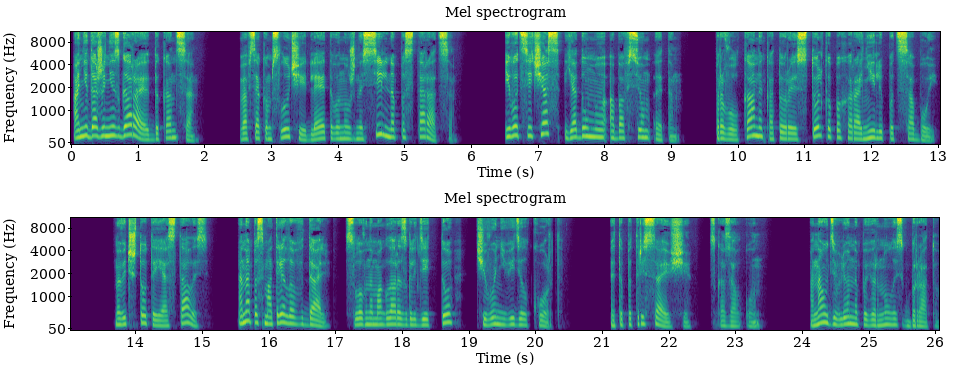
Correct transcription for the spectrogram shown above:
Они даже не сгорают до конца. Во всяком случае, для этого нужно сильно постараться. И вот сейчас я думаю обо всем этом. Про вулканы, которые столько похоронили под собой. Но ведь что-то и осталось. Она посмотрела вдаль, словно могла разглядеть то, чего не видел Корт. «Это потрясающе», — сказал он. Она удивленно повернулась к брату.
